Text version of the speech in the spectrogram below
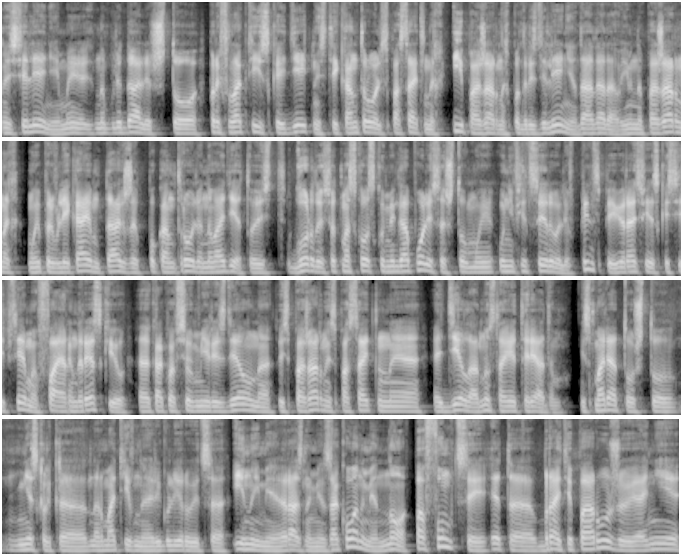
населения. Мы наблюдали, что профилактическая деятельность и контроль спасательных и пожарных подразделений, да-да-да, именно пожарных, мы привлекаем также по контролю на воде. То есть гордость от московского мегаполиса полиса, что мы унифицировали, в принципе, европейская система Fire and Rescue, э, как во всем мире сделано, то есть пожарное спасательное дело, оно стоит рядом. Несмотря на то, что несколько нормативно регулируется иными разными законами, но по функции это братья по оружию, и они,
